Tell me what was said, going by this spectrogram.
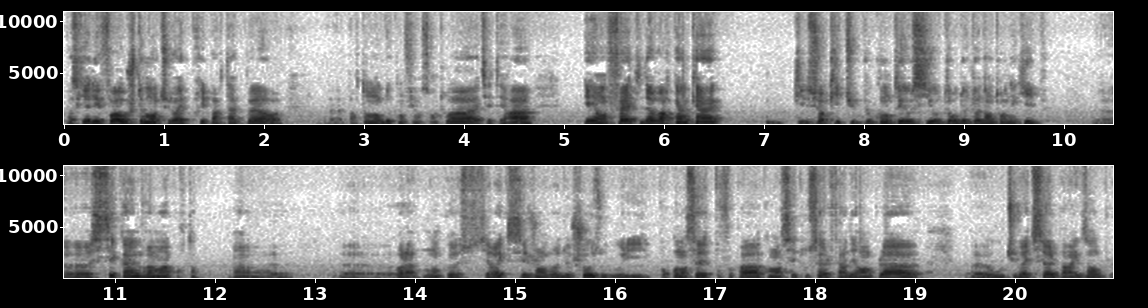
Parce qu'il y a des fois où justement tu vas être pris par ta peur par ton manque de confiance en toi, etc. Et en fait, d'avoir quelqu'un sur qui tu peux compter aussi autour de toi dans ton équipe, c'est quand même vraiment important. Hein. Voilà, donc c'est vrai que c'est le genre de choses où, pour commencer, il faut pas commencer tout seul, faire des remplats où tu vas être seul, par exemple,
